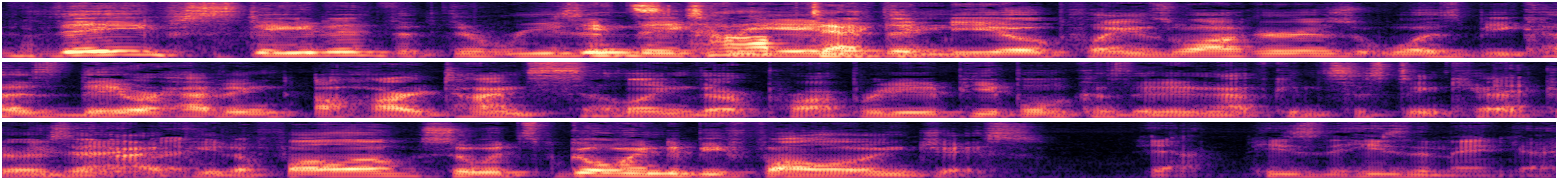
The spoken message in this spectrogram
they've stated that the reason It's they top created the. Neo Planeswalkers was because they were having a hard time selling their property to people because they didn't have consistent characters and exactly. IP to follow. So it's going to be following Jace. yeah, he's the, he's the main guy.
